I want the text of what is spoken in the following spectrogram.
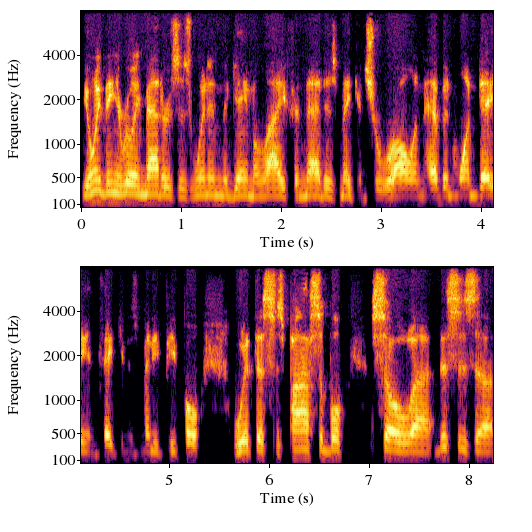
the only thing that really matters is winning the game of life. And that is making sure we're all in heaven one day and taking as many people with us as possible so uh, this has uh,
